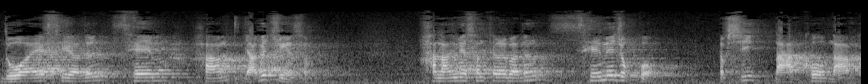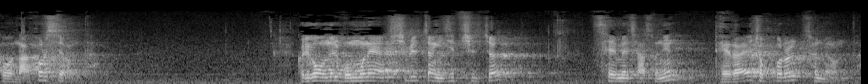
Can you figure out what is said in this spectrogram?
노아의 세 아들 셈, 함, 야벳 중에서 하나님의 선택을 받은 셈의 족보 역시 낳고 낳고 낳고로 시작합니다. 그리고 오늘 본문의 11장 27절 셈의 자손인 데라의 족보를 설명합니다.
